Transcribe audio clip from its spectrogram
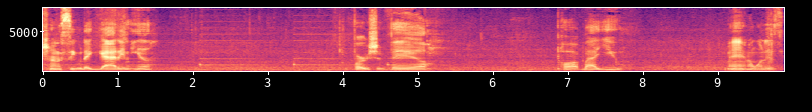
Trying to see what they got in here. First Chevelle. Parked by you. Man, I wonder if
